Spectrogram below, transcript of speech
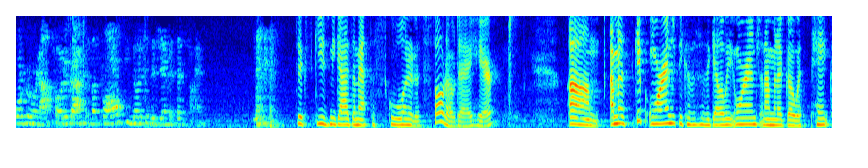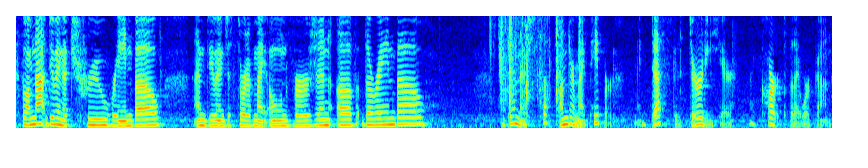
or who were not photographed in the fall can go to the gym at this time. Excuse me guys, I'm at the school and it is photo day here. Um, I'm going to skip orange because this is a yellowy orange and I'm going to go with pink. So I'm not doing a true rainbow. I'm doing just sort of my own version of the rainbow. Again, there's stuff under my paper. My desk is dirty here, my cart that I work on.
